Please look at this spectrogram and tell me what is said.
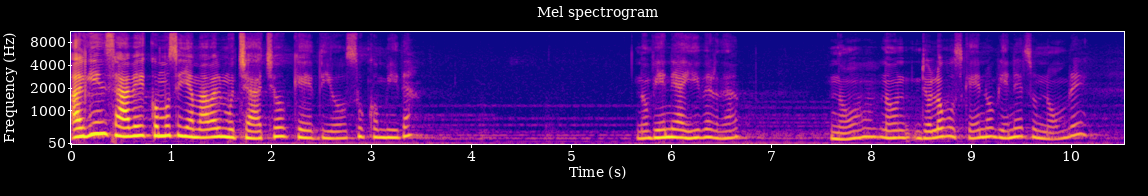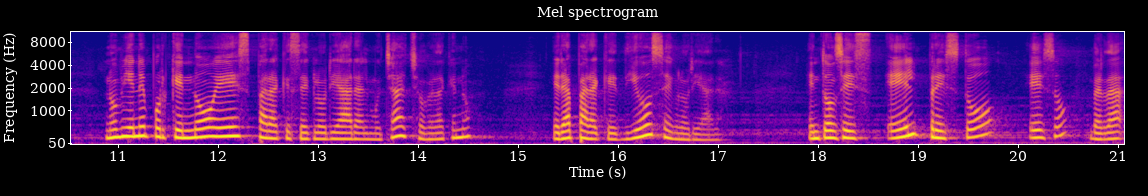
¿Alguien sabe cómo se llamaba el muchacho que dio su comida? No viene ahí, ¿verdad? No, no, yo lo busqué, no viene su nombre. No viene porque no es para que se gloriara el muchacho, ¿verdad que no? Era para que Dios se gloriara. Entonces, Él prestó eso ¿verdad?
